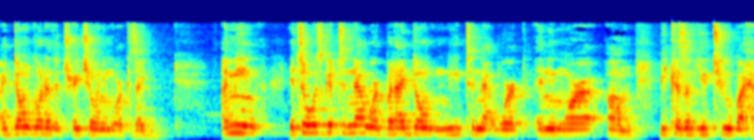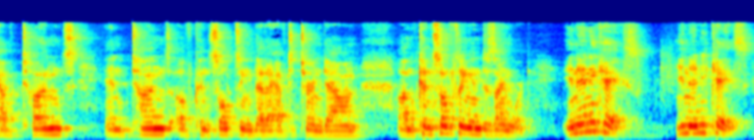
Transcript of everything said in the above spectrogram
I don't go to the trade show anymore because I, I mean, it's always good to network, but I don't need to network anymore um, because of YouTube. I have tons and tons of consulting that I have to turn down, um, consulting and design work. In any case, in any case,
